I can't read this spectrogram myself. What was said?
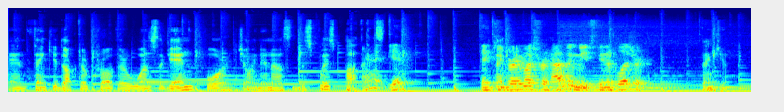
And thank you, Dr. Crowther, once again for joining us in this SPLIS podcast. All right, yeah. Thank, thank you very you. much for having me. It's been a pleasure. Thank you.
